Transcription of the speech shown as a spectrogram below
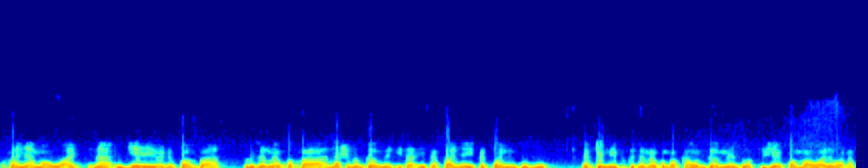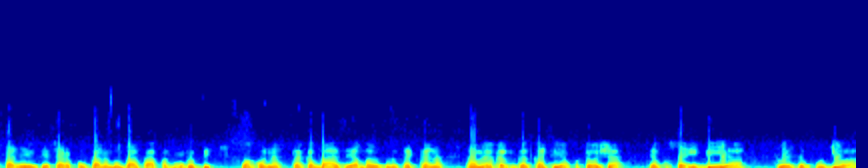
kufanya mauaji, na njia hiyo ni kwamba tukisema ya kwamba national government ita, itafanya itakuwa ni ngumu, lakini tukisema kwamba county government wahakikishe ya kwamba wale wanafanya hiyo biashara, kwa mfano Mombasa hapa Nairobi, wako na stakabadhi ambazo zinatakikana na wameweka mikakati ya kutosha ya kusaidia tuweze kujua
